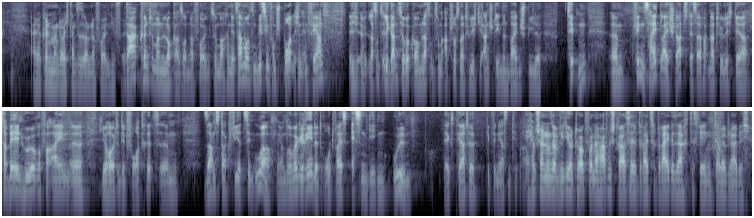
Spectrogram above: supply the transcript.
also da könnte man, glaube ich, ganze Sonderfolgen hier füllen. Da könnte man locker Sonderfolgen zu machen. Jetzt haben wir uns ein bisschen vom Sportlichen entfernt. Ich, äh, lass uns elegant zurückkommen. Lass uns zum Abschluss natürlich die anstehenden beiden Spiele tippen. Ähm, finden zeitgleich statt. Deshalb hat natürlich der tabellenhöhere Verein äh, hier heute den Vortritt. Ähm, Samstag 14 Uhr. Wir haben darüber geredet. Rot-Weiß Essen gegen Ulm. Der Experte gibt den ersten Tipp ab. Ich habe schon in unserem Videotalk von der Hafenstraße 3 zu 3 gesagt, deswegen dabei bleibe ich.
